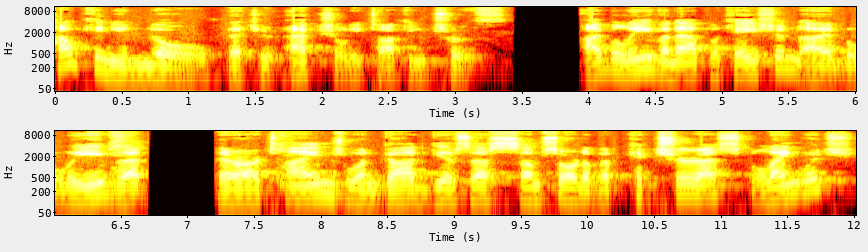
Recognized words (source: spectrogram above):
How can you know that you're actually talking truth? I believe in application. I believe that there are times when God gives us some sort of a picturesque language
